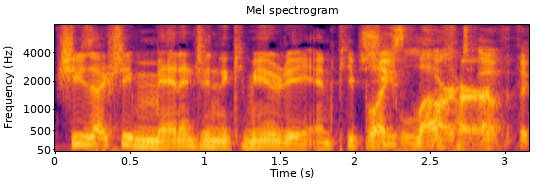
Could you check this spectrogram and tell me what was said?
She's actually managing the community, and people She's like love part her. of the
